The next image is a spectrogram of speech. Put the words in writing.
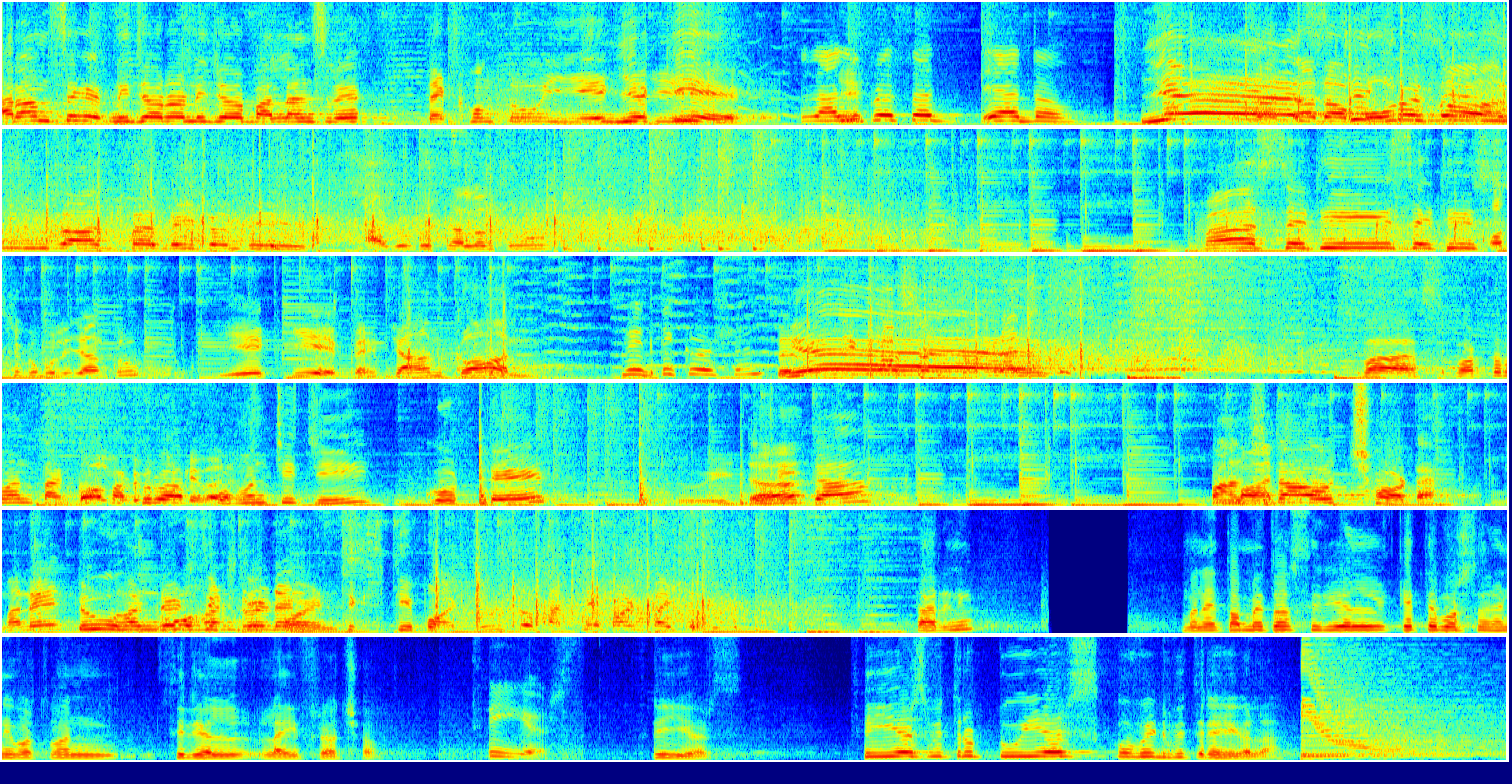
आराम से निजर निजर बैलेंस रे देखंतु ये ये किए लालू प्रसाद यादव यस दादा बहुत सुंदर आंसर देइचंती को चलंतु बस सेठी सेठी पछ को बोली जानतु ये किए पहचान कौन ऋतिक रोशन यस বাস বর্তমান তাঙ্ক পাখরু পৌঁছিছি গোটে দুইটা পাঁচটা ও ছটা মানে 260 পয়েন্ট 60 পয়েন্ট 260 পয়েন্ট পাইছিলি তারিণী মানে তুমি তো সিরিয়াল কেতে বর্ষ হেলানি বর্তমান সিরিয়াল লাইফ রে অছ 3 ইয়ার্স 3 ইয়ার্স 3 ইয়ার্স ভিতর 2 ইয়ার্স কোভিড ভিতরে হই গলা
